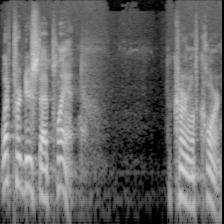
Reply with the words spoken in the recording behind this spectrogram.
What produced that plant? Kernel of corn.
